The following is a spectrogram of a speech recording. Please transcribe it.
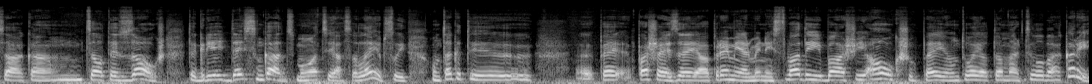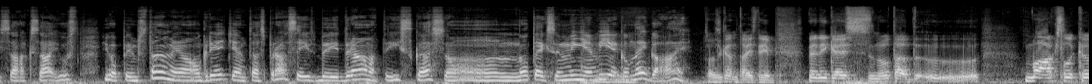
sākām celties uz augšu. Tad grieķi desmit gadus mocījās ar lejupslīdi. Un tagad uh, pašreizējā premjerministra vadībā šī augšupeja, un to jau tomēr cilvēki arī sāk sajust. Jo pirms tam jau grieķiem tās prasības bija dramatiskas, un nu, teiksim, viņiem viegli negāja. Tas gan taisnība. Vienīgais, nu, tāda. Uh, Māksla, ka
